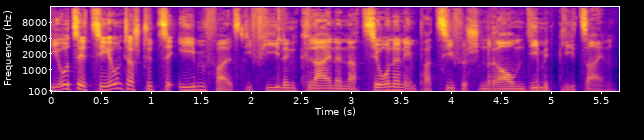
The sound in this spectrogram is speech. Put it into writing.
Die OCC unterstütze ebenfalls die vielen kleinen Nationen im pazifischen Raum, die Mitglied seien.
